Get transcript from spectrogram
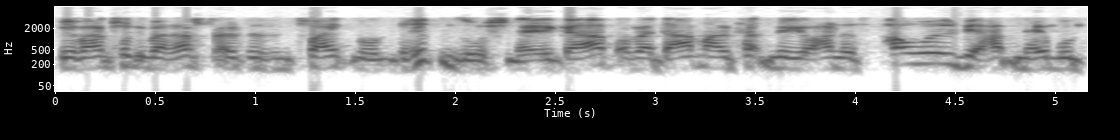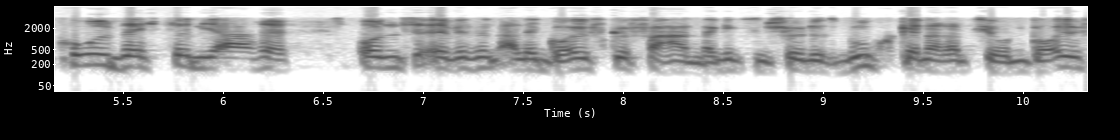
wir waren schon überrascht, als es einen zweiten und einen dritten so schnell gab. Aber damals hatten wir Johannes Paul, wir hatten Helmut Kohl 16 Jahre, und äh, wir sind alle Golf gefahren. Da gibt es ein schönes Buch, Generation Golf,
